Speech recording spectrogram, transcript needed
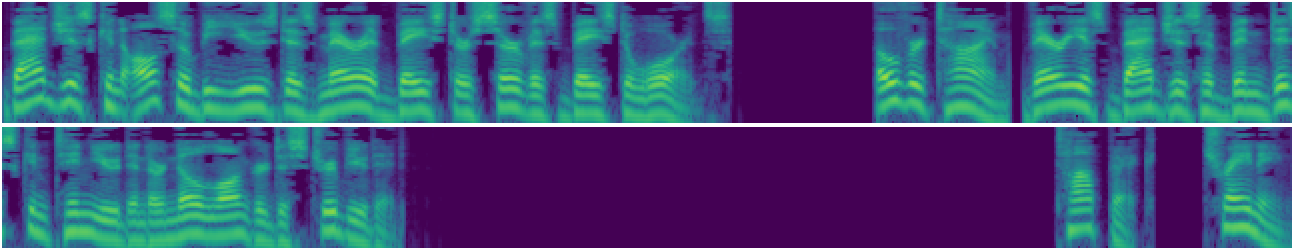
Badges can also be used as merit-based or service-based awards. Over time, various badges have been discontinued and are no longer distributed. Topic: Training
